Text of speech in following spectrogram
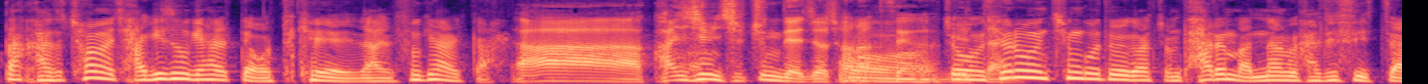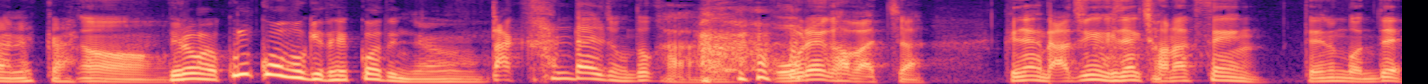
딱 가서 처음에 자기 소개할 때 어떻게 날 소개할까. 아 관심이 집중되죠 전학생은. 어, 좀 일단. 새로운 친구들과 좀 다른 만남을 가질 수 있지 않을까. 어. 이런 걸 꿈꿔 바꿔보기도 했거든요. 딱 한 달 정도 가. 오래 가봤자. 그냥 나중에 그냥 전학생 되는 건데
